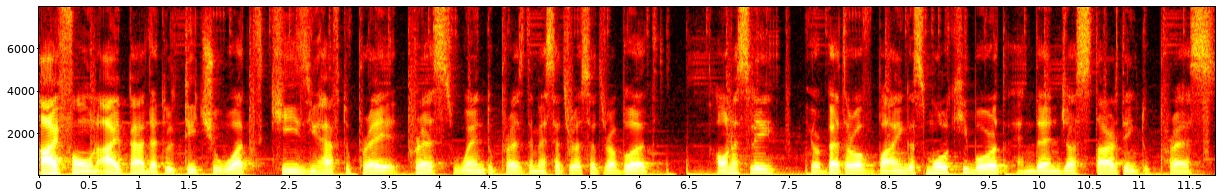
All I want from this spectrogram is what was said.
iPhone, iPad that will teach you what keys you have to pray, press, when to press them, etc., etc. But honestly, you're better off buying a small keyboard and then just starting to press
